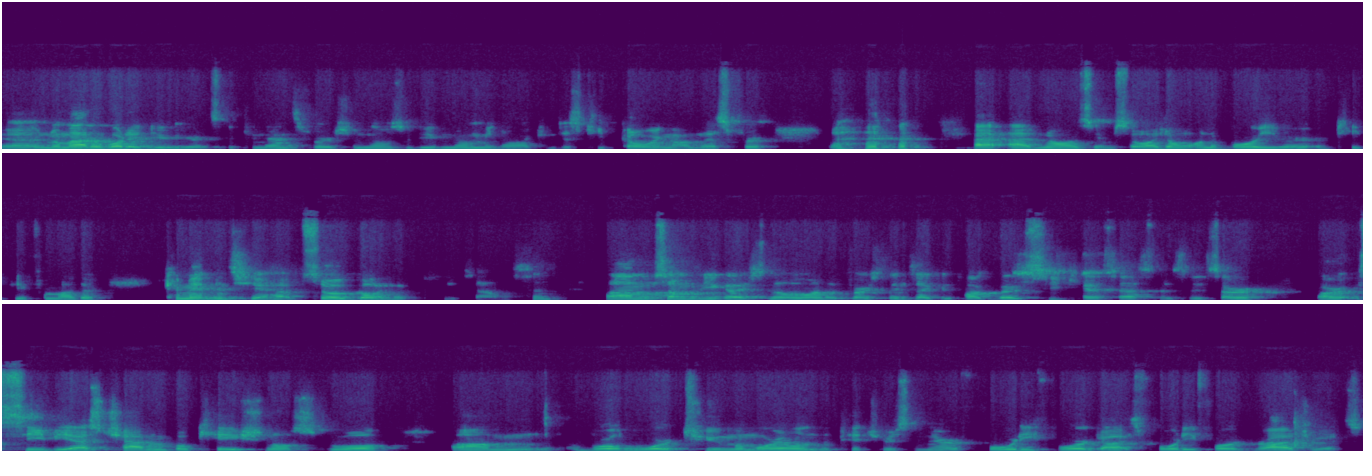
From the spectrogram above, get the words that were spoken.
uh, no matter what I do here, it's the condensed version. Those of you who know me know I can just keep going on this for ad nauseum. So I don't want to bore you or, or, keep you from other commitments you have. So go ahead, please, Allison. Um, some of you guys know one of the first things I can talk about CKSS. This is our, our CVS Chatham Vocational School. Um, World War II memorial in the pictures, and there are 44 guys, 44 graduates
